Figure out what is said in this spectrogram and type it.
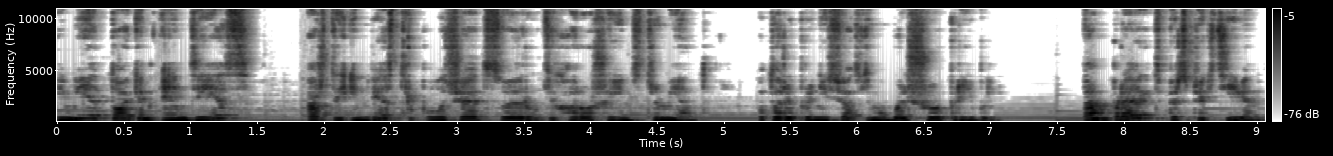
Имея токен NDS, каждый инвестор получает в свои руки хороший инструмент, который принесет ему большую прибыль. Сам проект перспективен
